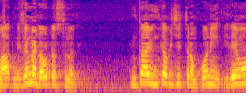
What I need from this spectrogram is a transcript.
మాకు నిజంగా డౌట్ వస్తున్నది. ఇంకా ఇంకా విచిత్రం. పోనీ ఇదేమో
